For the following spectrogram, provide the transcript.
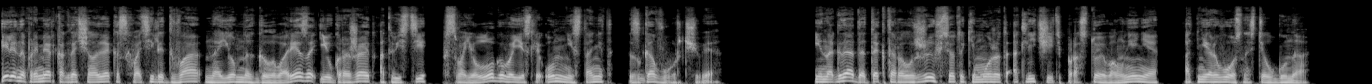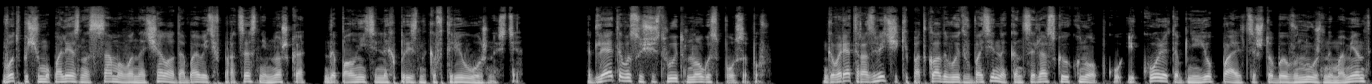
Или, например, когда человека схватили два наемных головореза и угрожают отвезти в свое логово, если он не станет сговорчивее. Иногда детектор лжи все-таки может отличить простое волнение от нервозности лгуна. Вот почему полезно с самого начала добавить в процесс немножко дополнительных признаков тревожности. Для этого существует много способов. Говорят, разведчики подкладывают в ботинок канцелярскую кнопку и колят об нее пальцы, чтобы в нужный момент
